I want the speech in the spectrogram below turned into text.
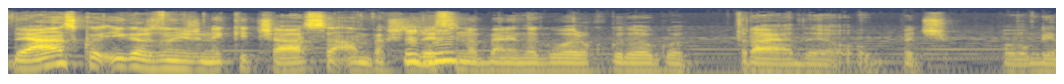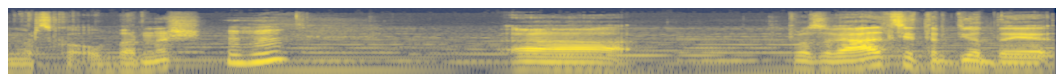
dejansko igra zunaj že nekaj časa, ampak še zdaj uh -huh. si noben dogovor, kako dolgo traja, da jo pač po gamersko obrneš. Uh -huh. uh, Proizvajalci trdijo, da je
